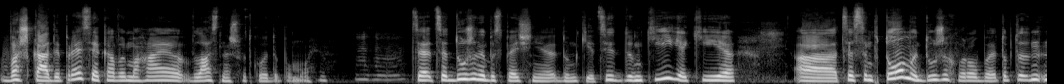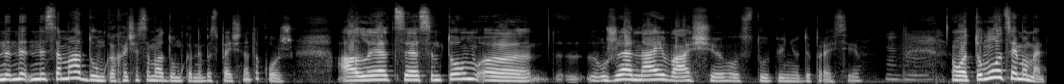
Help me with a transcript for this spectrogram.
важка депресія, яка вимагає власне швидкої допомоги. Це, це дуже небезпечні думки. Ці думки, які це симптоми дуже хвороби. Тобто не, не, не сама думка, хоча сама думка небезпечна також, але це симптом е, уже найважчого ступеню депресії. От, тому цей момент.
